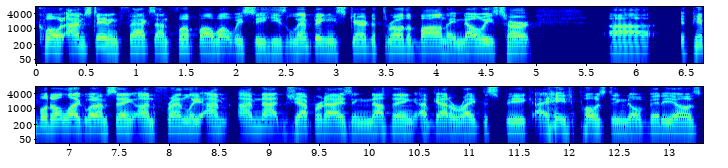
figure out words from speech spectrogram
quote, I'm stating facts on football. What we see, he's limping, he's scared to throw the ball, and they know he's hurt. Uh, if people don't like what I'm saying unfriendly, I'm I'm not jeopardizing nothing. I've got a right to speak. I ain't posting no videos.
